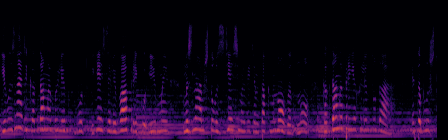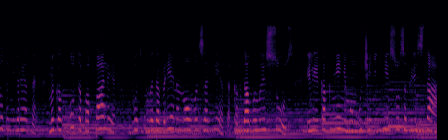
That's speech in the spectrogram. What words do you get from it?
И вы знаете, когда мы были, вот ездили в Африку, и мы, мы знаем, что вот здесь мы видим так много, но когда мы приехали туда, это было что-то невероятное. Мы как будто попали вот в это время Нового Завета, когда был Иисус, или как минимум ученики Иисуса Христа.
